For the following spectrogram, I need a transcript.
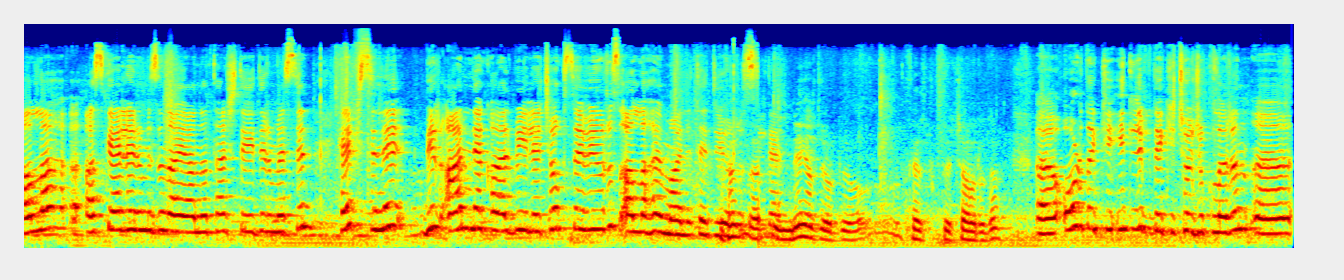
Allah askerlerimizin ayağına taş değdirmesin. Hepsini bir anne kalbiyle çok seviyoruz. Allah'a emanet ediyoruz. Efendim, ne yazıyordu o Facebook'ta çağrıda? Ee, oradaki İdlib'deki çocukların e,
